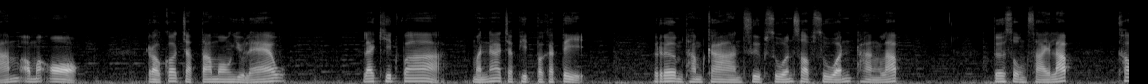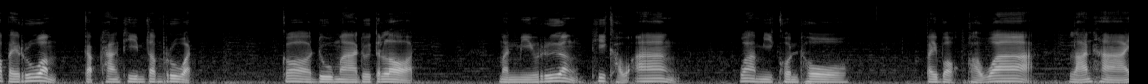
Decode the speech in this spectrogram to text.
3 เอามาออก เราก็จับตามองอยู่แล้ว และคิดว่ามันน่าจะผิดปกติ เริ่มทำการสืบสวนสอบสวนทางลับ โดยส่งสายลับเข้าไปร่วมกับทางทีมตำรวจ ก็ดูมาโดยตลอด มันมีเรื่องที่เขาอ้าง ว่ามีคนโทร ไปบอกเขาว่าหลานหาย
